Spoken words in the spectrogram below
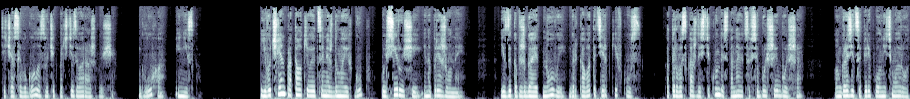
Сейчас его голос звучит почти завораживающе, глухо и низко. Его член проталкивается между моих губ, пульсирующий и напряженный. Язык обжигает новый, горьковато-терпкий вкус, которого с каждой секундой становится все больше и больше. Он грозится переполнить мой рот.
